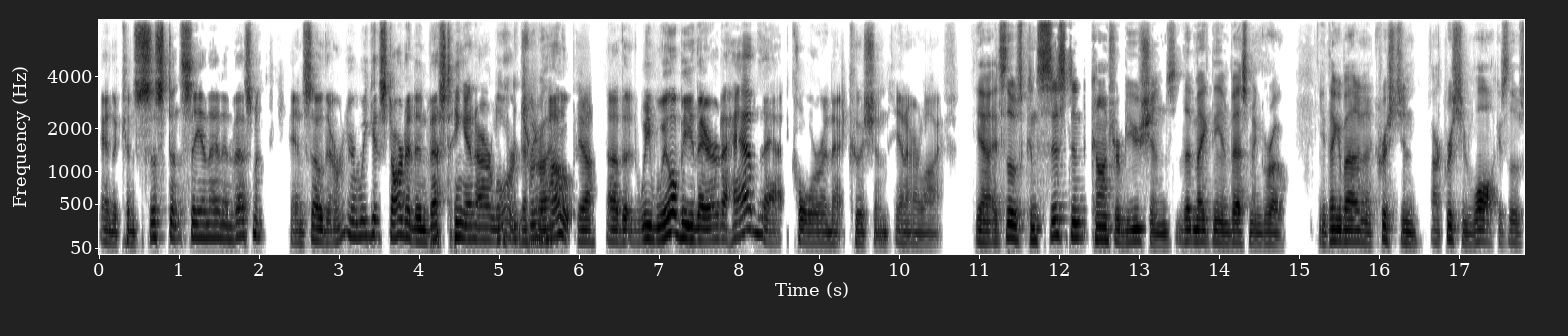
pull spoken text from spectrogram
and the consistency in that investment and so the earlier we get started investing in our lord That's through right. hope Yeah. uh, that we will be there to have that core and that cushion in our life Yeah. It's those consistent contributions that make the investment grow. You think about it in a Christian, our Christian walk is those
